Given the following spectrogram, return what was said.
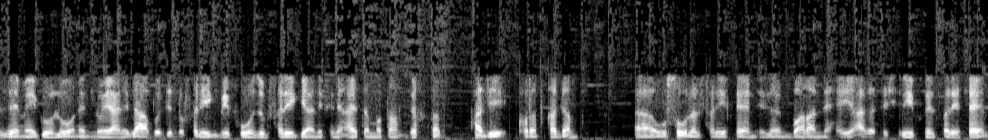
زي ما يقولون إنه يعني لابد إنه فريق بيفوز وفريق يعني في نهاية المطاف بيخسر. هذه كرة قدم. آه، وصول الفريقين إلى المباراة النهائية هذا تشريف للفريقين.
